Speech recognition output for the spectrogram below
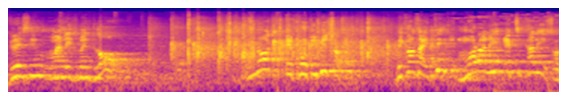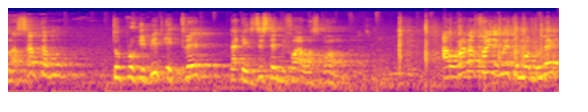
grazing management law. Not a prohibition. Because I think morally, ethically, it's unacceptable to prohibit a trade that existed before I was born. I would rather find a way to modulate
